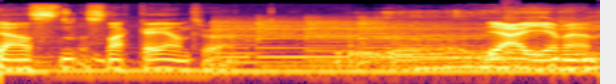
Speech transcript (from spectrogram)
Ska han sn- snacka igen tror jag. Jajamän.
